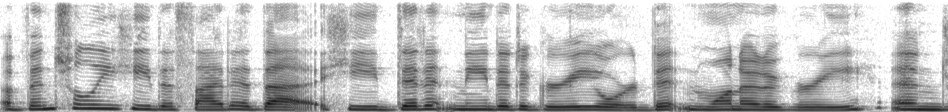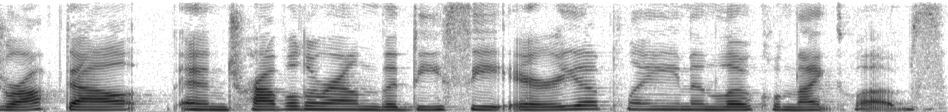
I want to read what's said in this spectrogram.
Eventually, he decided that he didn't need a degree or didn't want a degree and dropped out and traveled around the DC area playing in local nightclubs.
